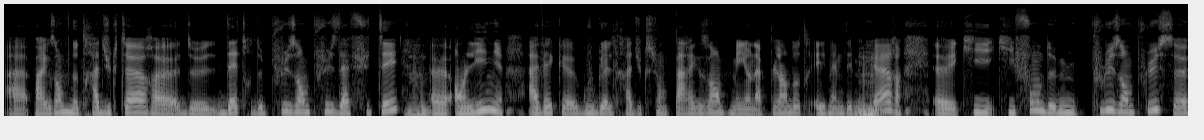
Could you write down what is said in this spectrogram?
à, par exemple, nos traducteurs euh, de- d'être de, plus en plus affûtés Mhm. euh, en ligne avec Google Traduction, par exemple, mais il y en a plein d'autres et même des Mhm. meilleurs euh, qui, qui font de plus en plus euh,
